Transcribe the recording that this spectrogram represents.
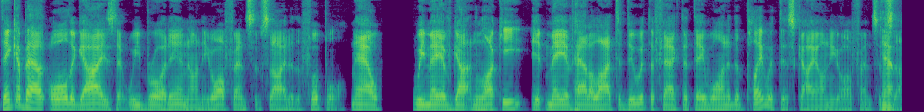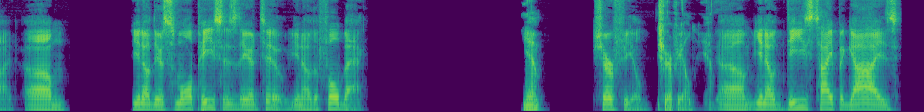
Think about all the guys that we brought in on the offensive side of the football. Now, we may have gotten lucky. It may have had a lot to do with the fact that they wanted to play with this guy on the offensive Yeah. side. Um, you know, there's small pieces there too. You know, the fullback, Yep, Sherfield. Sherfield. Yeah, Um, you know, these type of guys,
